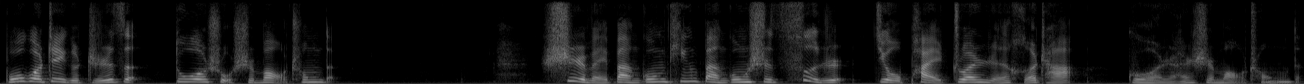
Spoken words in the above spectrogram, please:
不过，这个侄子多数是冒充的。市委办公厅办公室次日就派专人核查，果然是冒充的。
